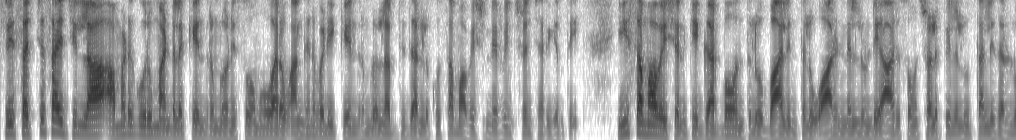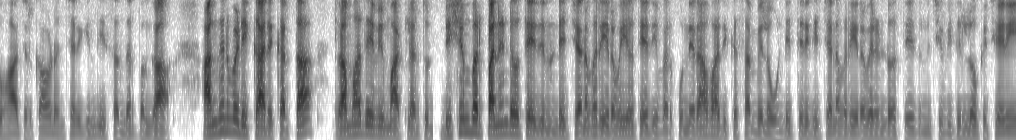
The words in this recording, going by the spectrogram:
శ్రీ సత్యసాయి జిల్లా అమడగూరు మండల కేంద్రంలోని సోమవారం అంగన్వాడీ కేంద్రంలో లబ్ధిదారులకు సమావేశం నిర్వహించడం జరిగింది. ఈ సమావేశానికి గర్భవంతులు బాలింతలు ఆరు నెలల నుండి ఆరు సంవత్సరాల పిల్లలు తల్లిదండ్రులు హాజరు కావడం జరిగింది. ఈ సందర్భంగా అంగన్వాడీ కార్యకర్త రమాదేవి మాట్లాడుతూ డిసెంబర్ పన్నెండవ తేదీ నుండి జనవరి ఇరవయో తేదీ వరకు నిరావాదిక సమ్మెలో ఉండి తిరిగి జనవరి ఇరవై రెండవ తేదీ నుంచి విధుల్లోకి చేరి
